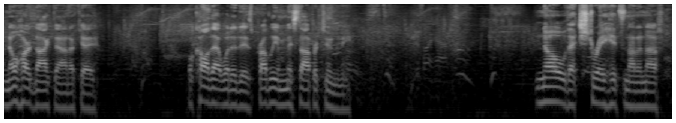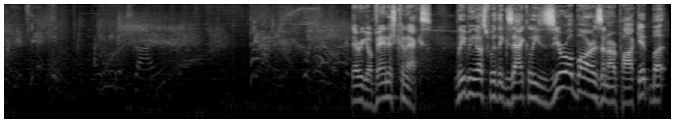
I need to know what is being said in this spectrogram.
No hard knockdown, okay. We'll call that what it is. Probably a missed opportunity. No, that stray hit's not enough. There we go. Vanish connects. Leaving us with exactly zero bars in our pocket, but...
